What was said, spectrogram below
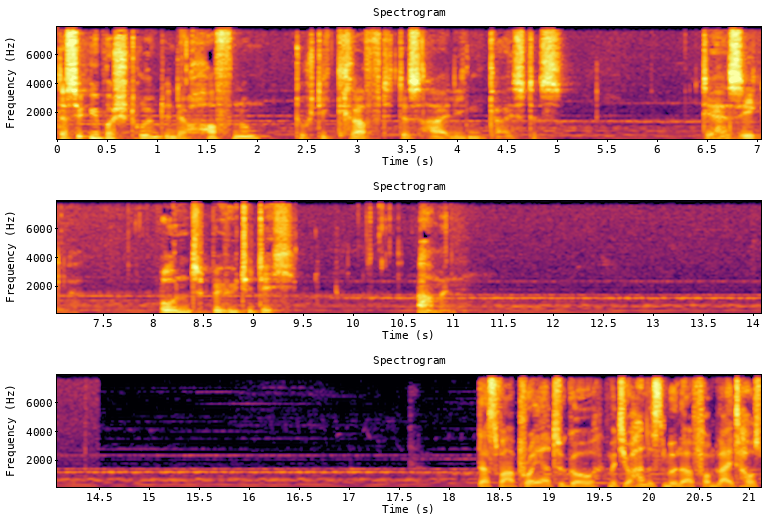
dass ihr überströmt in der Hoffnung durch die Kraft des Heiligen Geistes. Der Herr segne und behüte dich. Amen. Das war Prayer to Go mit Johannes Müller vom Leithaus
